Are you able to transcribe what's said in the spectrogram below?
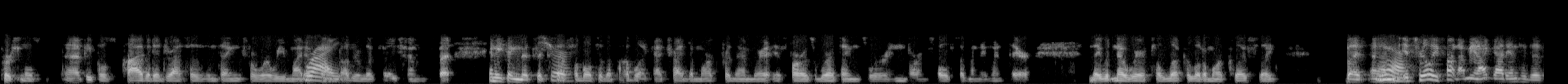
personal uh, people's private addresses and things for where we might have right. found other locations. But anything that's accessible sure. to the public, I tried to mark for them where, as far as where things were in Barnesville, so when they went there, they would know where to look a little more closely. But um, yeah. it's really fun. I mean, I got into this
